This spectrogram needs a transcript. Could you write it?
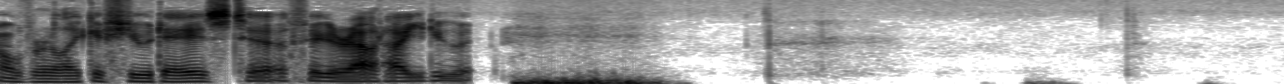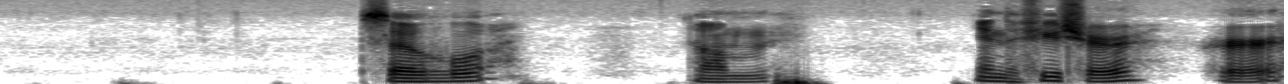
over like a few days to figure out how you do it. So, um, in the future, or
